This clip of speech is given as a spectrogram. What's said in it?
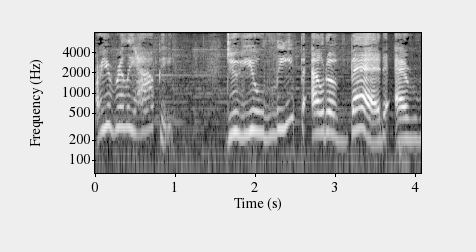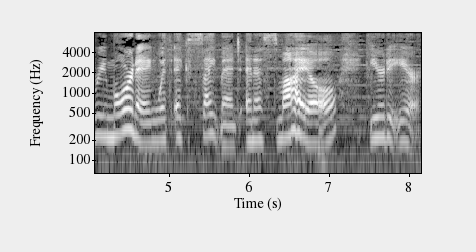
Are you really happy? Do you leap out of bed every morning with excitement and a smile ear to ear?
